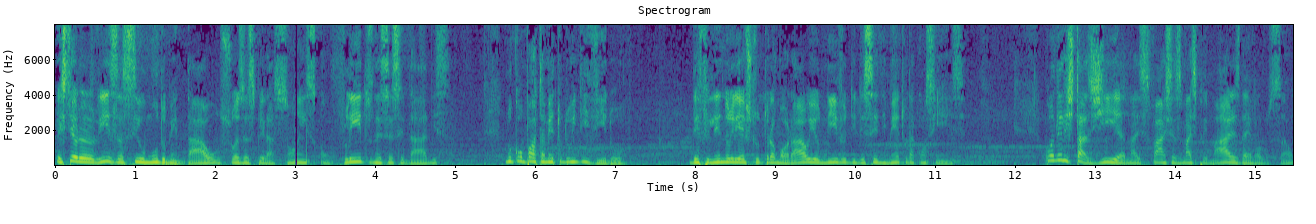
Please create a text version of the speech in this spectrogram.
Exterioriza-se o mundo mental, suas aspirações, conflitos, necessidades, no comportamento do indivíduo, definindo-lhe a estrutura moral e o nível de discernimento da consciência. Quando ele estagia nas faixas mais primárias da evolução,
